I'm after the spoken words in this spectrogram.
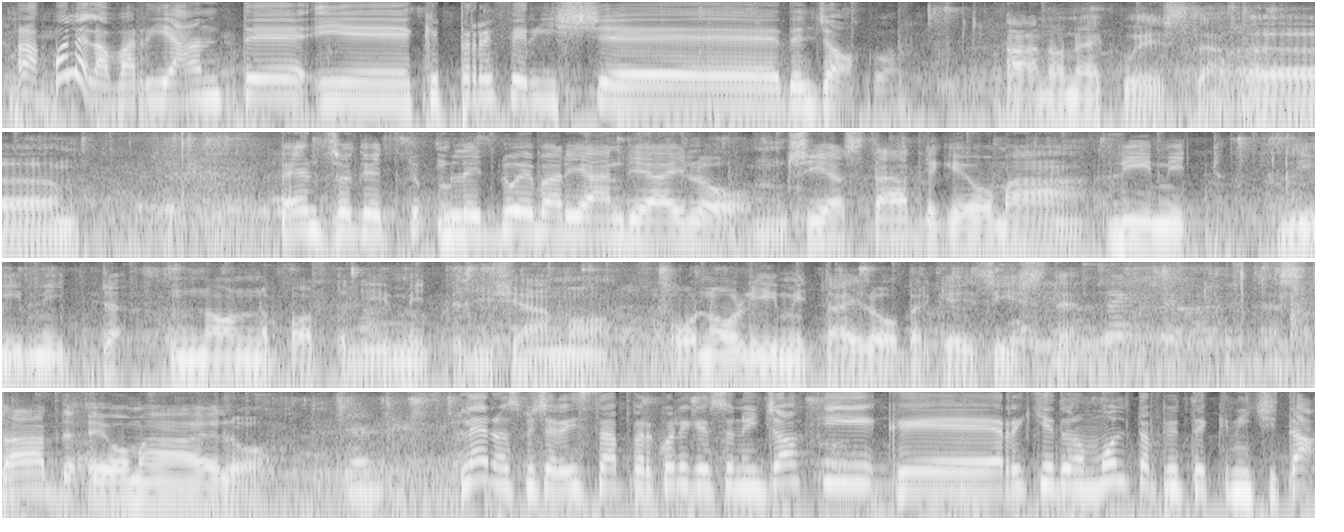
Allora, qual è la variante eh, che preferisce del gioco? Ah, non è questa. Eh, penso che le due varianti hai low, sia stud che Oma limit, limit, non pot limit, diciamo, o no limit ai low perché esiste. Stud e Oma ai low. Lei è uno specialista per quelli che sono i giochi che richiedono molta più tecnicità.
